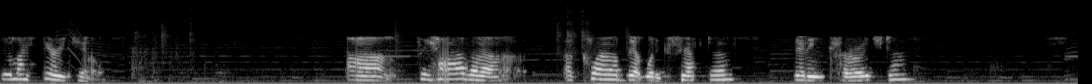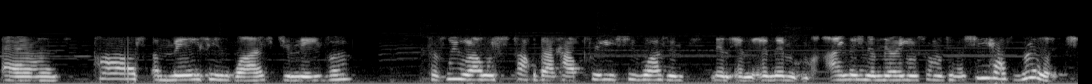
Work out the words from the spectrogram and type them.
they're like fairy tales. Uh, to have a a club that would accept us, that encouraged us, and Paul's amazing wife, Geneva, because we would always talk about how pretty she was, and then and, and then Eileen and Mary and someone said, well, she has rouge.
